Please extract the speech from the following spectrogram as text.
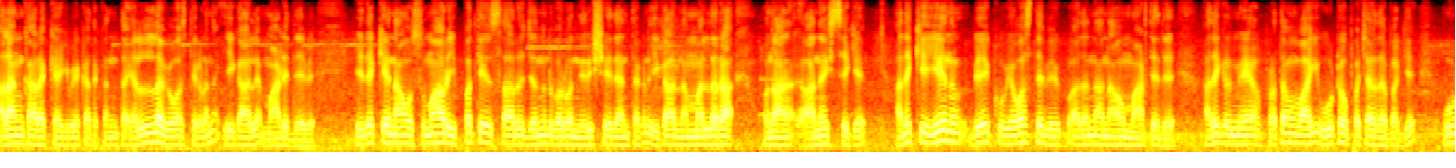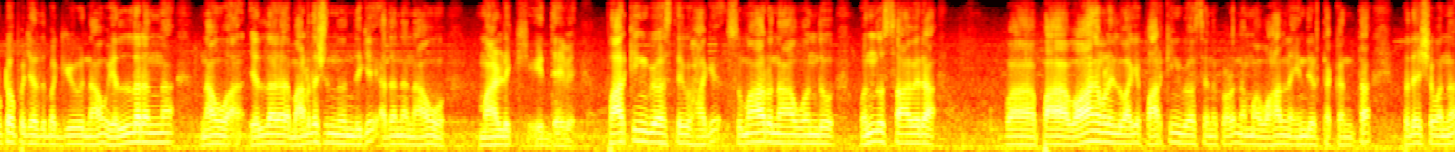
ಅಲಂಕಾರಕ್ಕಾಗಿ ಬೇಕಾತಕ್ಕಂಥ ಎಲ್ಲ ವ್ಯವಸ್ಥೆಗಳನ್ನು ಈಗಾಗಲೇ ಮಾಡಿದ್ದೇವೆ. ಇದಕ್ಕೆ ನಾವು ಸುಮಾರು ಇಪ್ಪತ್ತೈದು ಸಾವಿರ ಜನರು ಬರುವ ನಿರೀಕ್ಷೆ ಇದೆ ಅಂತಕ್ಕಂಥ ಈಗ ನಮ್ಮೆಲ್ಲರ ಒಂದು ಅನಿಸಿಕೆ. ಅದಕ್ಕೆ ಏನು ಬೇಕು, ವ್ಯವಸ್ಥೆ ಬೇಕು, ಅದನ್ನು ನಾವು ಮಾಡ್ತಿದ್ದೇವೆ. ಅದಕ್ಕೆ ಮೇ, ಪ್ರಥಮವಾಗಿ ಊಟೋಪಚಾರದ ಬಗ್ಗೆ. ಊಟೋಪಚಾರದ ಬಗ್ಗೆಯೂ ನಾವು ಎಲ್ಲರನ್ನ ನಾವು ಎಲ್ಲರ ಮಾರ್ಗದರ್ಶನದೊಂದಿಗೆ ಅದನ್ನು ನಾವು ಮಾಡಲಿಕ್ಕೆ ಇದ್ದೇವೆ. ಪಾರ್ಕಿಂಗ್ ವ್ಯವಸ್ಥೆಯು ಹಾಗೆ ಸುಮಾರು ನಾವು ಒಂದು ಒಂದು ಸಾವಿರ ಪಾ ಪಾ, ವಾಹನಗಳು ನಿಲ್ಲುವ ಪಾರ್ಕಿಂಗ್ ವ್ಯವಸ್ಥೆಯನ್ನು ಕೂಡ ನಮ್ಮ ವಾಹನ ಹಿಂದಿರ್ತಕ್ಕಂಥ ಪ್ರದೇಶವನ್ನು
